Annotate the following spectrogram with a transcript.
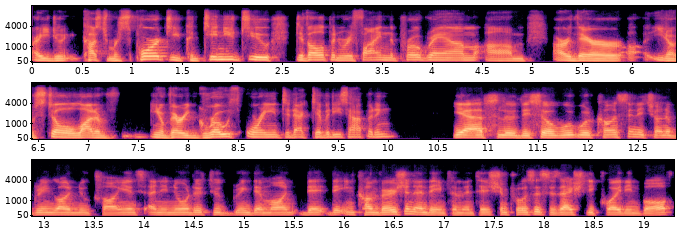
are you doing customer support? Do you continue to develop and refine the program? Um, are there uh, you know still a lot of you know very growth oriented activities happening yeah, absolutely. So we're constantly trying to bring on new clients, and in order to bring them on, the, the conversion and the implementation process is actually quite involved.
